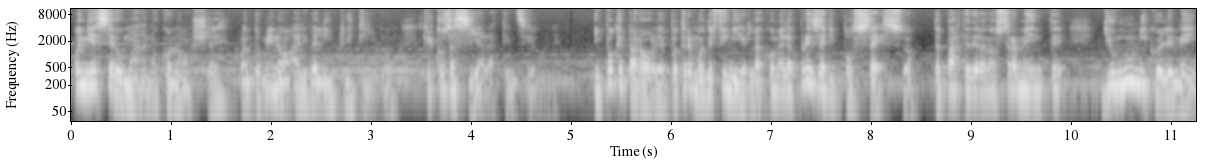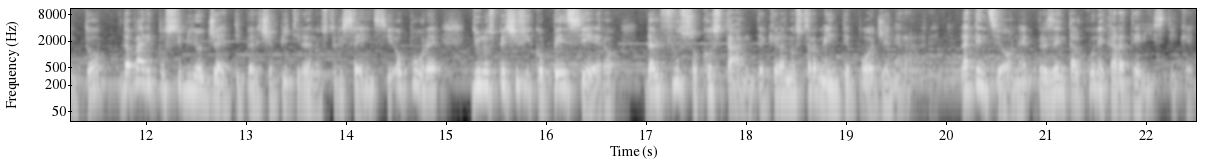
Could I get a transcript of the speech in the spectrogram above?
Ogni essere umano conosce, quantomeno a livello intuitivo, che cosa sia l'attenzione. In poche parole potremmo definirla come la presa di possesso da parte della nostra mente di un unico elemento da vari possibili oggetti percepiti dai nostri sensi oppure di uno specifico pensiero dal flusso costante che la nostra mente può generare. L'attenzione presenta alcune caratteristiche.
